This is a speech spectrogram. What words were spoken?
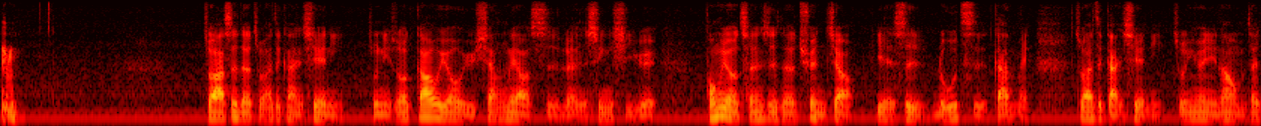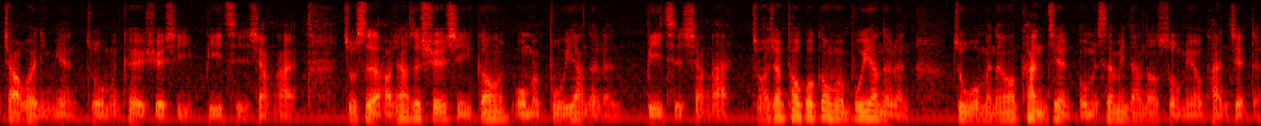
主啊，是的，主还是感谢你。主，你说高油与香料使人心喜悦，朋友诚实的劝教也是如此甘美。主还是感谢你，主，因为你让我们在教会里面，主我们可以学习彼此相爱。主是好像是学习跟我们不一样的人彼此相爱。主好像透过跟我们不一样的人，主我们能够看见我们生命当中所没有看见的。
